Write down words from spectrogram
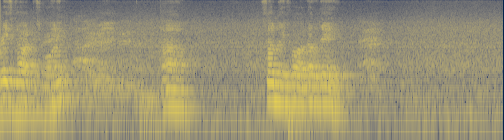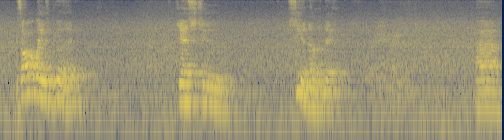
praise God this morning. Uh, suddenly for another day. It's always good just to see another day. Uh,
